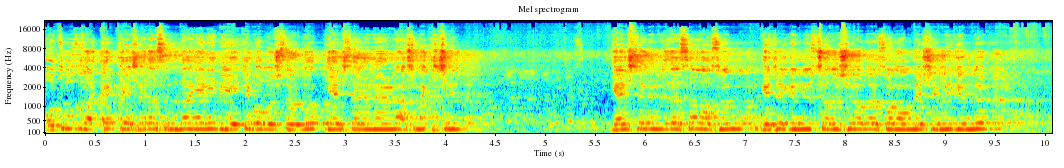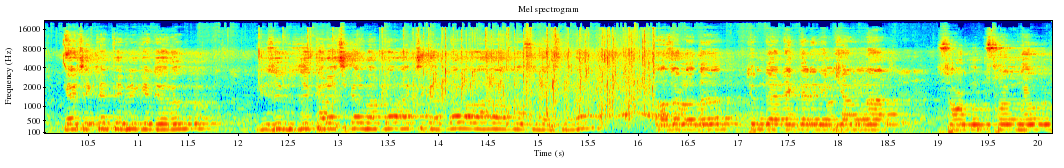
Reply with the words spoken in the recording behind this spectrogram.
30 ile 40 yaş arasında yeni bir ekip oluşturduk. Gençlerin önünü açmak için. Gençlerimiz de sağ olsun gece gündüz çalışıyorlar son 15-20 gündür. Gerçekten tebrik ediyorum. Yüzümüzü kara çıkarmadılar, ak çıkardılar. Allah razı olsun hepsinden. Hazırladı. Tüm derneklerin imkanına sundu. sundu.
